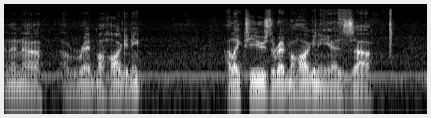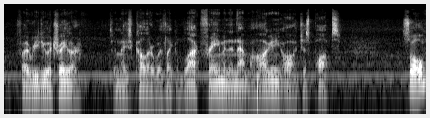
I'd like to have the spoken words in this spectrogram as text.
and then a, a red mahogany. I like to use the red mahogany as uh, if I redo a trailer. It's a nice color with like a black frame and then that mahogany, oh it just pops. So,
